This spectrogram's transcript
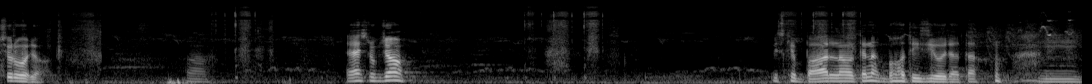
शुरू हो जाओ। हाँ। ऐश रुक जाओ। इसके बाल ना होते ना बहुत इजी हो जाता। हम्म,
